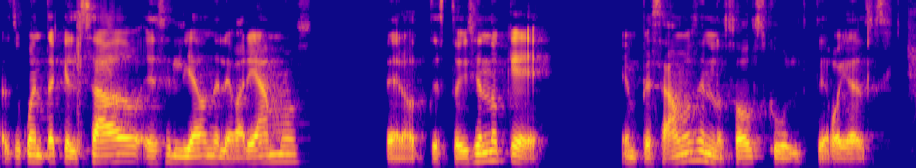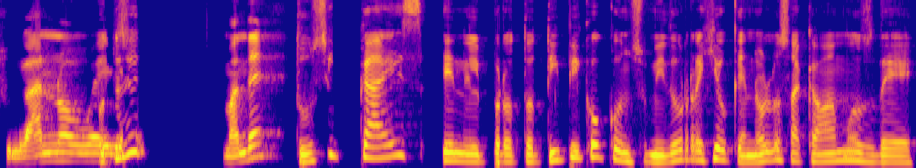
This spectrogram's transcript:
Haz de cuenta que el sábado es el día donde le variamos, pero te estoy diciendo que empezamos en los old school. Te voy a decir, Silvano, güey. ¿Mande? Tú sí caes en el prototípico consumidor regio que no lo sacábamos de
